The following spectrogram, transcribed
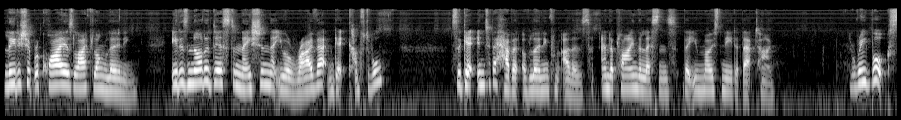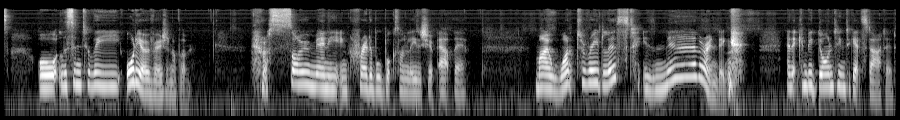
Leadership requires lifelong learning. It is not a destination that you arrive at and get comfortable. So get into the habit of learning from others and applying the lessons that you most need at that time. Read books or listen to the audio version of them. There are so many incredible books on leadership out there. My want to read list is never ending, and it can be daunting to get started.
